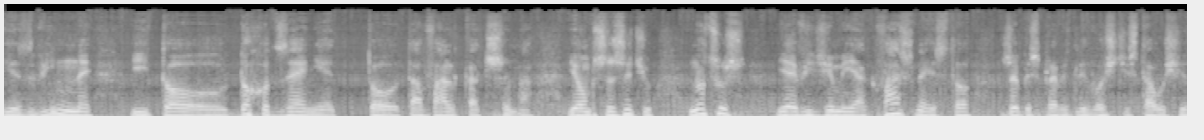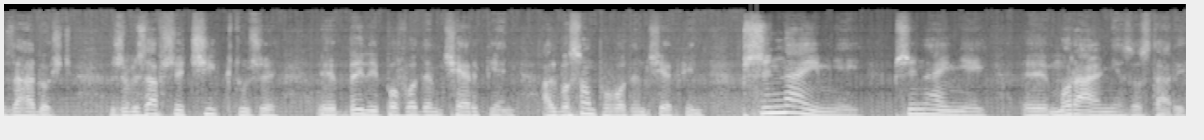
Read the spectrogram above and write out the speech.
jest winny i to dochodzenie, to ta walka trzyma ją przy życiu. No cóż, ja widzimy, jak ważne jest to, żeby sprawiedliwości stało się zadość, żeby zawsze ci, którzy y, byli powodem cierpień albo są powodem cierpień, przynajmniej, przynajmniej moralnie zostali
